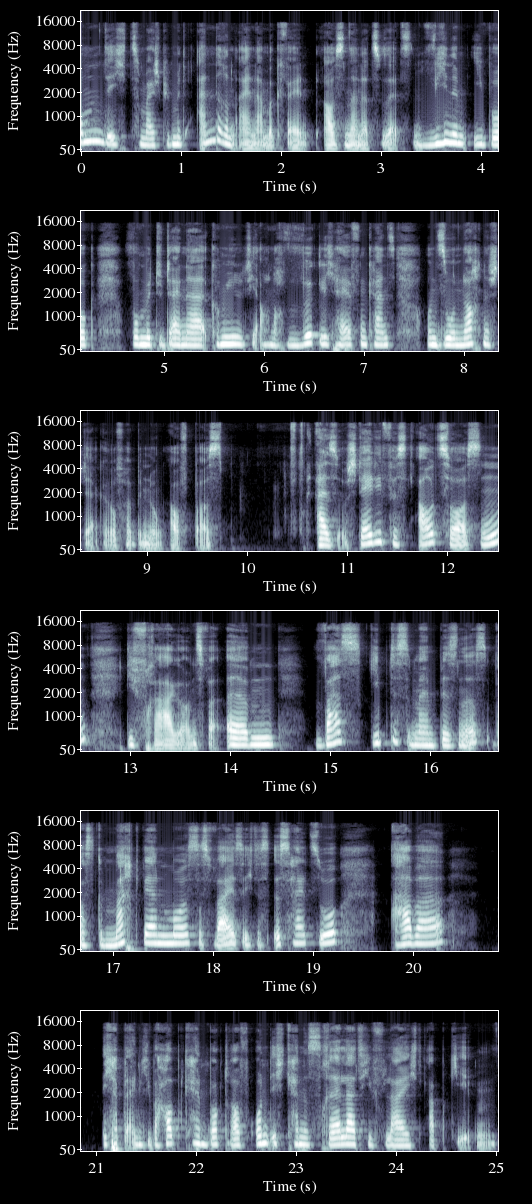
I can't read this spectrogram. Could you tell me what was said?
um dich zum Beispiel mit anderen Einnahmequellen auseinanderzusetzen, wie einem E-Book, womit du deiner Community auch noch wirklich helfen kannst und so noch eine stärkere Verbindung aufbaust. Also stell dir fürs Outsourcen die Frage, und zwar, ähm, was gibt es in meinem Business, was gemacht werden muss, das weiß ich, das ist halt so, aber ich habe da eigentlich überhaupt keinen Bock drauf und ich kann es relativ leicht abgeben.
